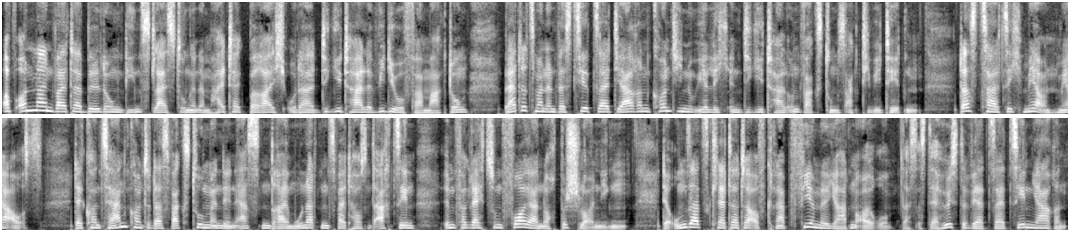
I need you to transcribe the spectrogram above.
Ob Online-Weiterbildung, Dienstleistungen im Hightech-Bereich oder digitale Videovermarktung, Bertelsmann investiert seit Jahren kontinuierlich in Digital- und Wachstumsaktivitäten. Das zahlt sich mehr und mehr aus. Der Konzern konnte das Wachstum in den ersten drei Monaten 2018 im Vergleich zum Vorjahr noch beschleunigen. Der Umsatz kletterte auf knapp 4 Milliarden Euro. Das ist der höchste Wert seit zehn Jahren.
